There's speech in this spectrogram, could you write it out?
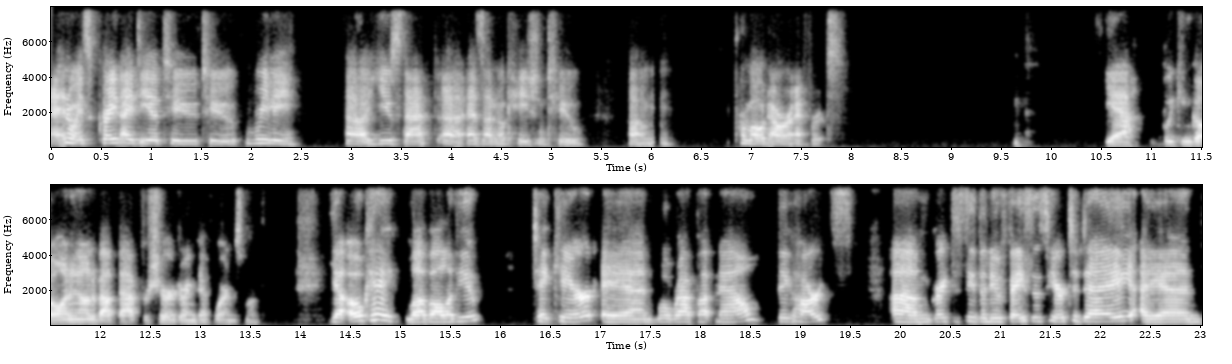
anyway it's great idea to to really uh, use that uh, as an occasion to um, promote our efforts yeah we can go on and on about that for sure during Deaf Awareness Month. Yeah okay love all of you. Take care and we'll wrap up now. Big hearts. Um, great to see the new faces here today and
